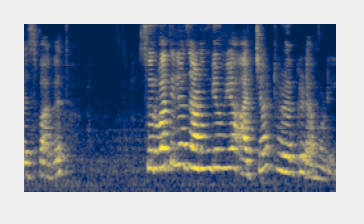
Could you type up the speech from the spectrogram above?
आपलं स्वागत. सुरुवातीला जाणून घेऊया आजच्या ठळक घडामोडी.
